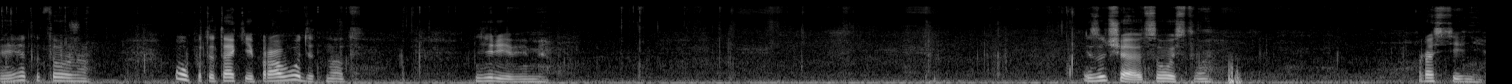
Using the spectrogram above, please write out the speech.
И это тоже опыты такие проводят над деревьями. Изучают свойства растений.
